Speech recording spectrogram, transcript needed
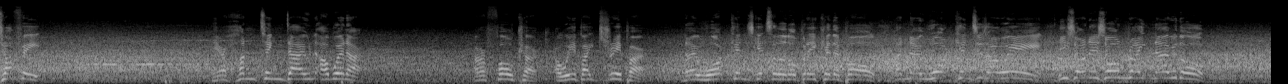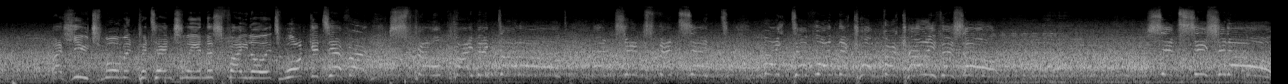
Duffy. They're hunting down a winner. Our Falkirk away by Draper. Now Watkins gets a little break of the ball, and now Watkins is away. He's on his own right now, though. Huge moment potentially in this final. It's Watkins' effort, spilled by MacDonald, and James Vincent might have won the cup for Caley Thistle. Sensational!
